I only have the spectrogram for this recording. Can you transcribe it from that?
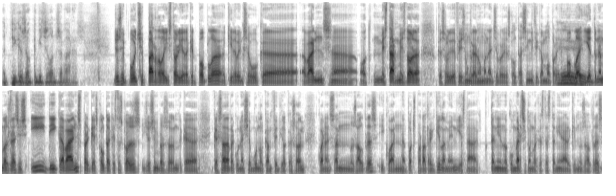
et fiques al camí d'onze vares. Josep Puig, part de la història d'aquest poble, aquí de ben segur que abans, eh, o més tard, més d'hora, que se li de fer un gran homenatge perquè, escolta, ha significat molt per aquest poble i et donem les gràcies. I dic abans, perquè, escolta, aquestes coses jo sempre són que, que s'ha de reconèixer amb un el que han fet i el que són, quan estan nosaltres i quan pots parlar tranquil·lament i estar tenint una conversa com la que estàs tenint ara aquí amb nosaltres.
